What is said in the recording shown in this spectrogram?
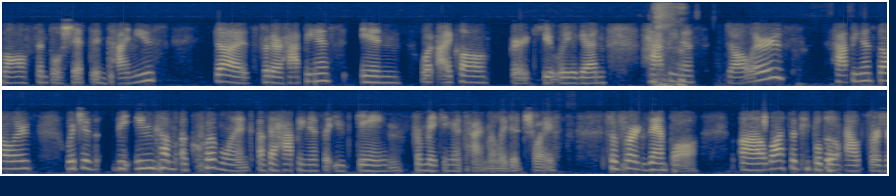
small, simple shift in time use does for their happiness in what I call very cutely again, happiness dollars happiness dollars, which is the income equivalent of the happiness that you'd gain from making a time related choice. So, for example, uh, lots of people don't outsource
